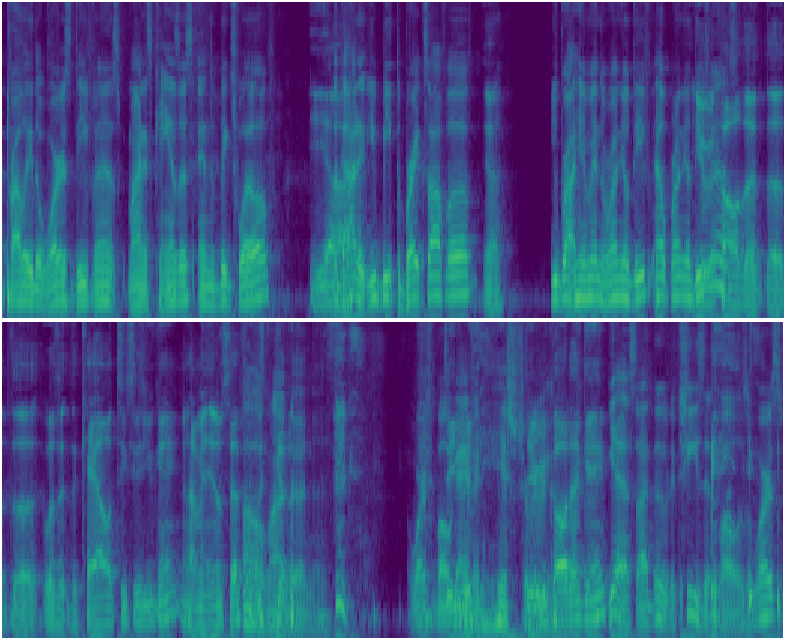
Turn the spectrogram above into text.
had probably the worst defense minus Kansas in the Big Twelve yeah, a guy that you beat the brakes off of. yeah. You brought him in to run your def- help run your You defense. You recall the the the was it the Cal TCU game and how many interceptions? oh my goodness! Worst bowl you- game in history. Do you recall that game? Yes, I do. The Cheez It Bowl is the worst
